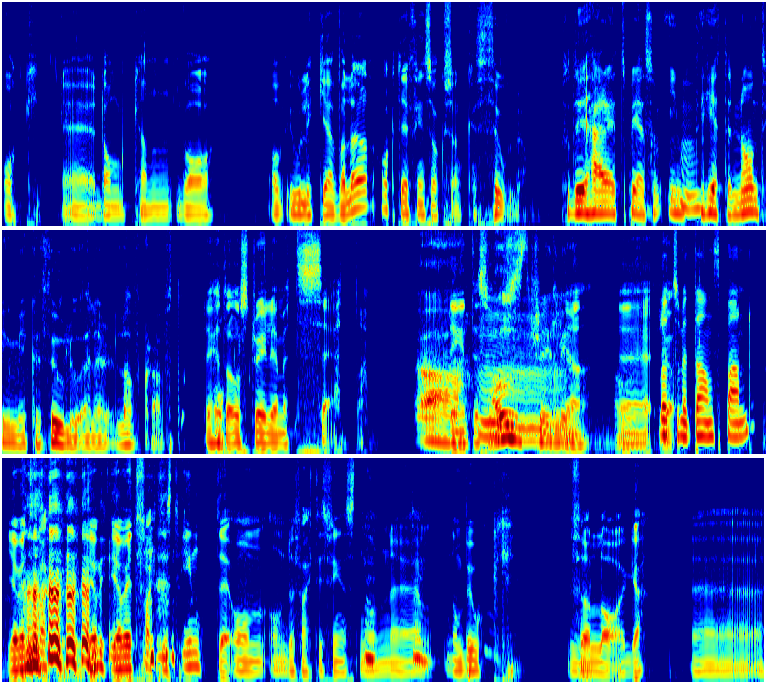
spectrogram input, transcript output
och eh, de kan vara av olika valör och det finns också en Cthulhu. Så det här är ett spel som inte Mm. heter någonting med Cthulhu eller Lovecraft. Det heter Australia med ett Z. Ah, Det är inte så. Australia. Ja. Eh, Låter jag, som ett dansband. jag, vet jag, jag vet faktiskt inte om, om det faktiskt finns någon, eh, någon bokförlaga. Eh,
